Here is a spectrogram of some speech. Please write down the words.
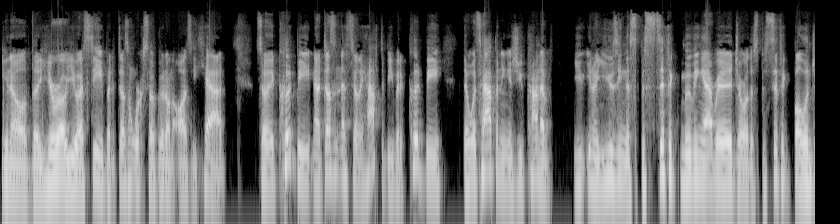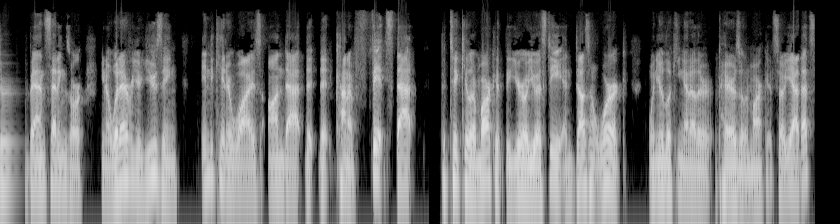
you know, the Euro USD, but it doesn't work so good on the Aussie CAD. So it could be now. It doesn't necessarily have to be, but it could be that what's happening is you kind of you you know using the specific moving average or the specific Bollinger Band settings or you know whatever you're using indicator wise on that that that kind of fits that particular market, the Euro USD, and doesn't work when you're looking at other pairs of the market. So yeah, that's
